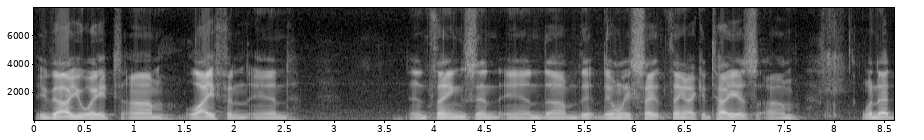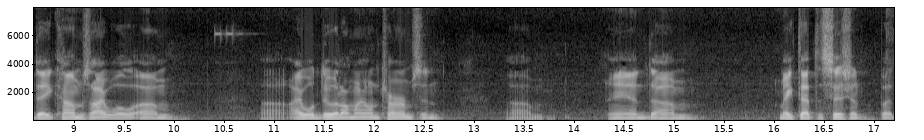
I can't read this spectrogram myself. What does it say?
evaluate um, life and, and and things. And and um, the, the only say, thing I can tell you is um, when that day comes, I will um, uh, I will do it on my own terms and um, and um, make that decision. But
